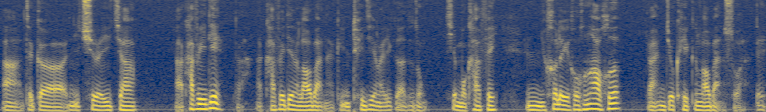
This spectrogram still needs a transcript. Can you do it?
啊，这个你去了一家啊咖啡店，对吧？那咖啡店的老板呢，给你推荐了一个这种现磨咖啡，你喝了以后很好喝，对吧？你就可以跟老板说了，对，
